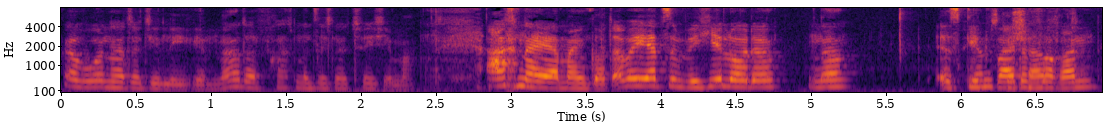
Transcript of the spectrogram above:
Ja, woran hattet ihr liegen, ne? Da fragt man sich natürlich immer. Ach, naja, mein Gott. Aber jetzt sind wir hier, Leute, ne? Es geht weiter geschafft. voran.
